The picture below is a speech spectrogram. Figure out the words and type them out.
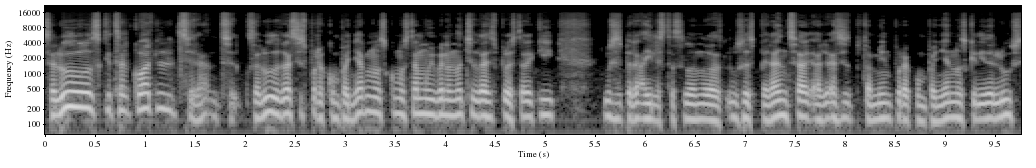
Saludos, ¿qué tal, Coatl? Será- se- Saludos, gracias por acompañarnos. ¿Cómo están? Muy buenas noches, gracias por estar aquí. Luz Esperanza, ahí le está saludando a Luz Esperanza. Gracias también por acompañarnos, querida Luz.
